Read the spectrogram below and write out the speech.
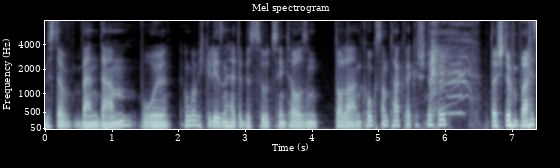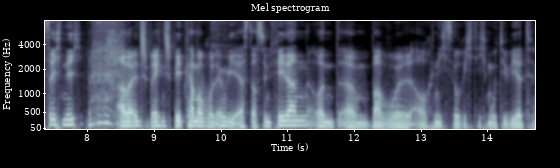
Mr. Van Damme wohl, irgendwo habe ich gelesen, hätte bis zu 10.000 Dollar an Koks am Tag weggeschnüffelt. Das stimmt, weiß ich nicht. Aber entsprechend spät kam er wohl irgendwie erst aus den Federn und ähm, war wohl auch nicht so richtig motiviert,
